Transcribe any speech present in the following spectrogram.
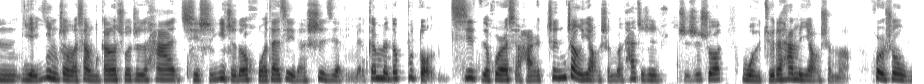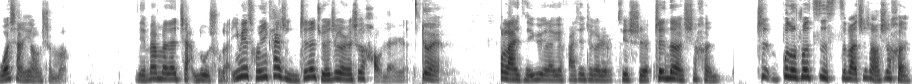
嗯，也印证了像我们刚刚说，就是他其实一直都活在自己的世界里面，根本都不懂妻子或者小孩真正要什么。他只是只是说，我觉得他们要什么，或者说我想要什么，你慢慢的展露出来。因为从一开始你真的觉得这个人是个好男人，对，后来你才越来越发现这个人其实真的是很，这不能说自私吧，至少是很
